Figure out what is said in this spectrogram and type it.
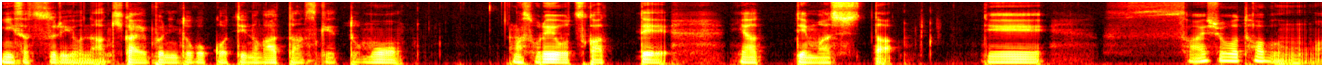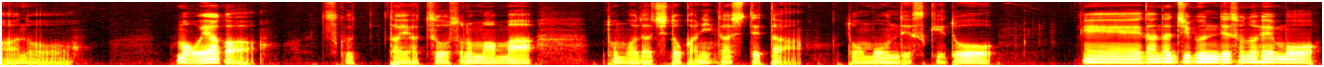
印刷するような機械プリントごっこっていうのがあったんですけども、まあ、それを使ってやってました。で、最初は多分、あの、まあ、親が作ったやつをそのまま友達とかに出してたと思うんですけど、えーだんだん自分でその辺も、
